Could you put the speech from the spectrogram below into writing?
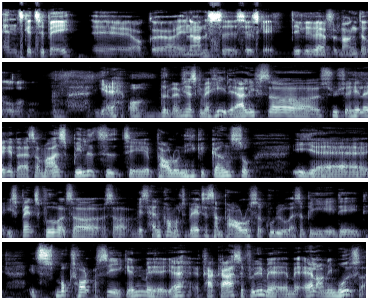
han skal tilbage øh, og gøre en andens øh, selskab. Det vil i hvert fald mange, der håber på. Ja, og ved du hvad, hvis jeg skal være helt ærlig, så synes jeg heller ikke, at der er så meget spilletid til Paulo Ganso i, uh, i spansk fodbold, så, så hvis han kommer tilbage til São Paulo, så kunne det jo altså blive et, et, et smukt hold at se igen med, ja, Kaká selvfølgelig med, med alderen imod sig,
